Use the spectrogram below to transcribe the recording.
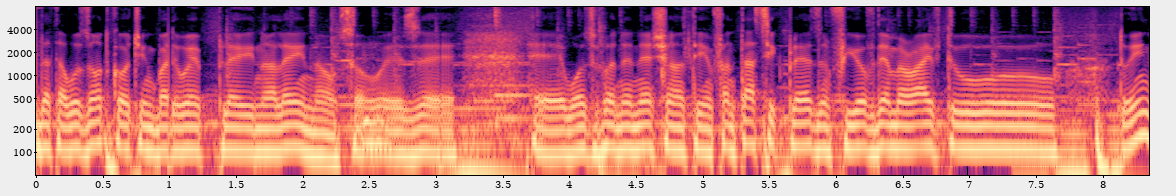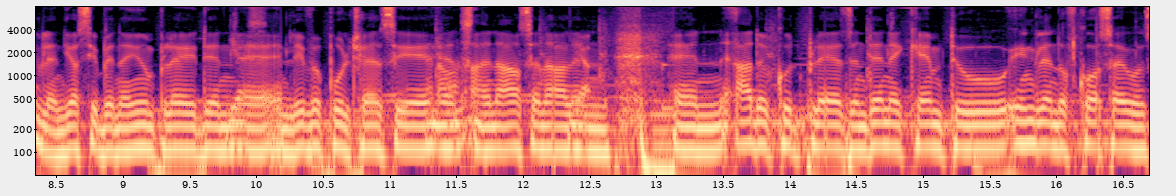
that I was not coaching, by the way, play in LA now. So Mm. is uh, uh, was for the national team. Fantastic players, and few of them arrived to to England. Yossi Benayoun played in, Yes. uh, in Liverpool, Chelsea, And and, Arsenal. and Arsenal, Yeah. and and other good players. And then I came to England. Of course, I was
